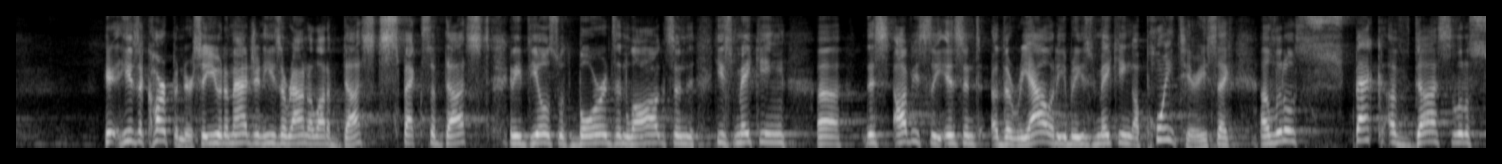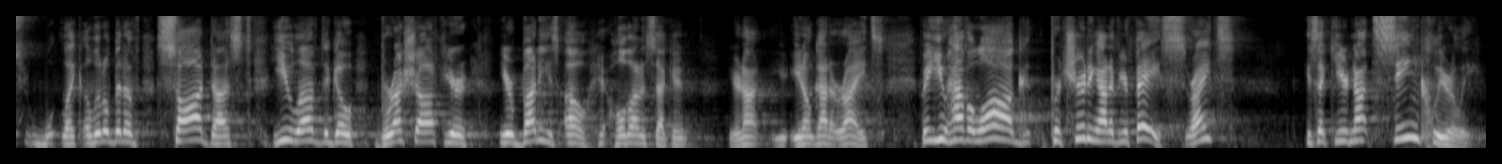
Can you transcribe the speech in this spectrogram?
He's a carpenter, so you would imagine he's around a lot of dust, specks of dust, and he deals with boards and logs, and he's making uh, this obviously isn't the reality, but he's making a point here. He's like a little speck of dust, a little like a little bit of sawdust. You love to go brush off your your buddies. Oh, hold on a second, you're not, you don't got it right but you have a log protruding out of your face, right? He's like, You're not seeing clearly.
